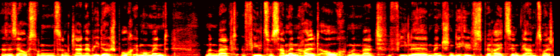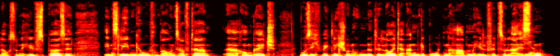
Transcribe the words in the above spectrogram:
Das ist ja auch so ein, so ein kleiner Widerspruch im Moment. Man merkt viel Zusammenhalt auch. Man merkt viele Menschen, die hilfsbereit sind. Wir haben zum Beispiel auch so eine Hilfsbörse ins Leben gerufen bei uns auf der äh, Homepage, wo sich wirklich schon hunderte Leute angeboten haben, Hilfe zu leisten. Ja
